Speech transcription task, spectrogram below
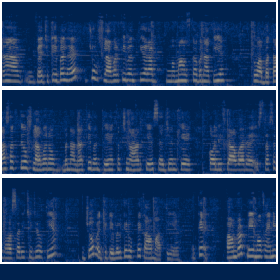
वेजिटेबल है जो फ्लावर की बनती है और आप मम्मा उसका बनाती है। तो आप बता सकते हो फ्लावर और बनाना के बनते हैं, कचनार के, सैजन के कॉलीफ्लावर है, इस तरह से बहुत सारी चीज़ें होती हैं जो वेजिटेबल के रूप में काम आती हैं okay found out name of any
